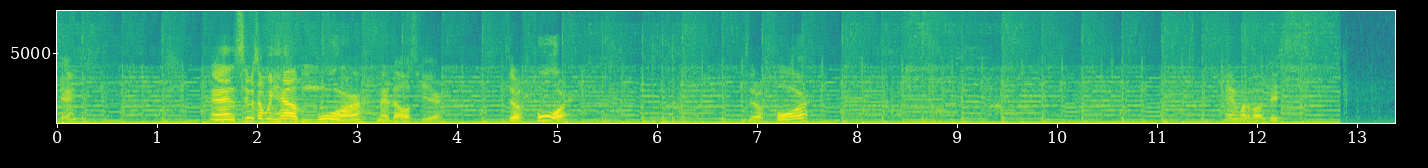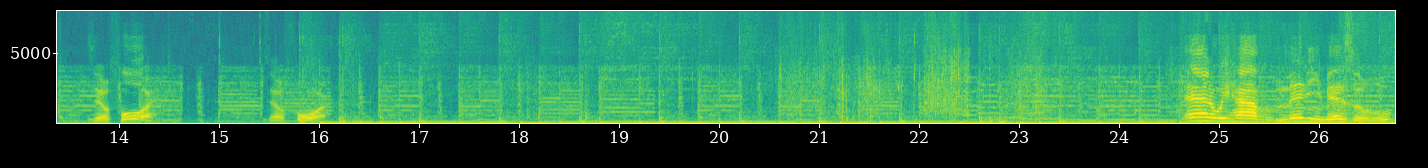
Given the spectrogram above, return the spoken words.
Okay. And seems that we have more medals here. 04. 04. And what about this? 04. 04. And we have many Mezools.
